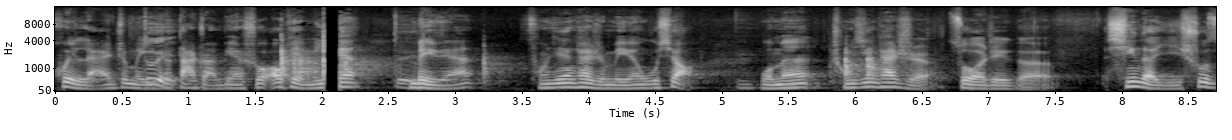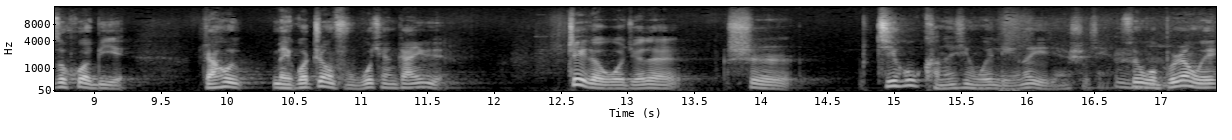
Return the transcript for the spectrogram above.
会来这么一个大转变，说 OK，明天美元从今天开始美元无效，我们重新开始做这个新的以数字货币，然后美国政府无权干预。这个我觉得是几乎可能性为零的一件事情，所以我不认为，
